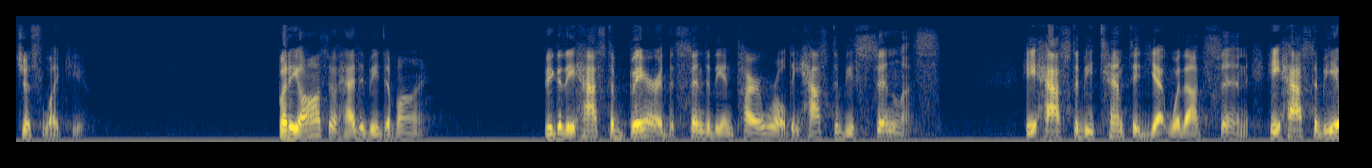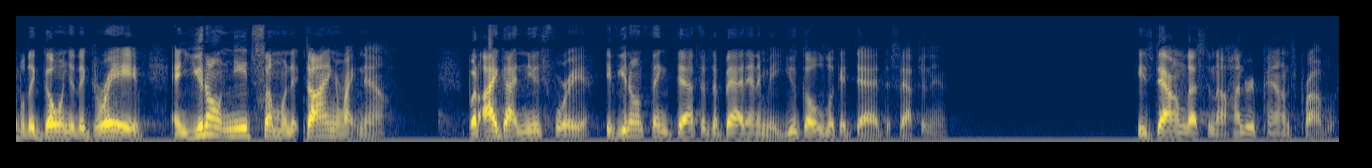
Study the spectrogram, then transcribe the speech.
just like you. But he also had to be divine because he has to bear the sins of the entire world. He has to be sinless. He has to be tempted, yet without sin. He has to be able to go into the grave. And you don't need someone dying right now. But I got news for you. If you don't think death is a bad enemy, you go look at Dad this afternoon. He's down less than 100 pounds, probably.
